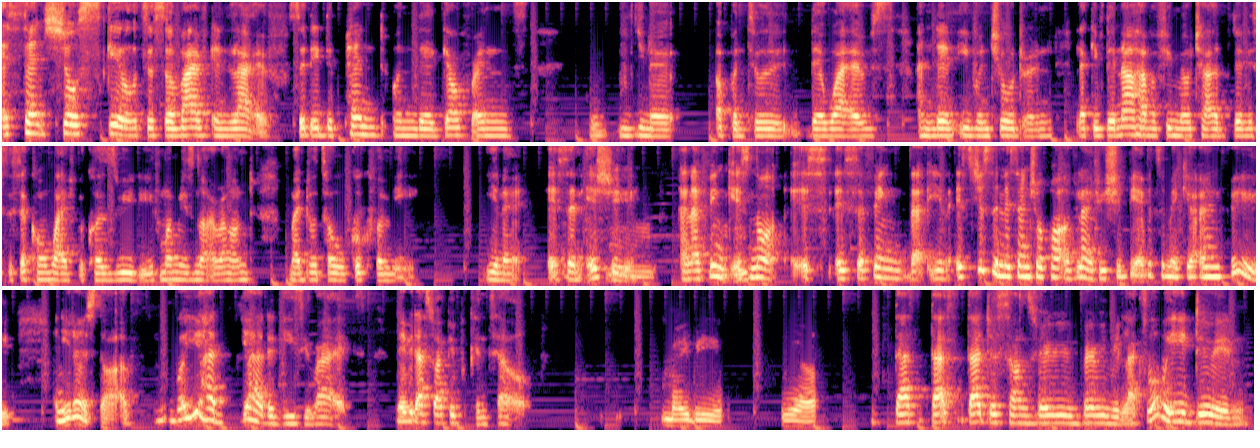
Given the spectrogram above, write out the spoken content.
essential skill to survive in life. So they depend on their girlfriends you know up until their wives and then even children. Like if they now have a female child, then it's the second wife because really, if mommy is not around, my daughter will cook for me. You know, it's an issue. Mm. And I think mm-hmm. it's not it's it's a thing that you know it's just an essential part of life. You should be able to make your own food. And you don't starve. Well you had you had an easy ride. Maybe that's why people can tell. Maybe. Yeah that that's that just sounds very very relaxed. What were you doing?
